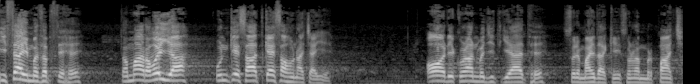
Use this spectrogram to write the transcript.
عیسائی مذہب سے ہے، تو ہمارا رویہ ان کے ساتھ کیسا ہونا چاہیے؟ اور یہ قرآن مجید کی آیت ہے سورہ معاہدہ کی سورہ نمبر پانچ،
